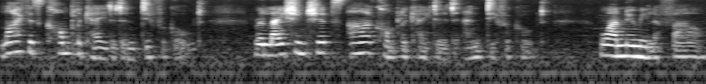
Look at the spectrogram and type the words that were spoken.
Life is complicated and difficult. Relationships are complicated and difficult. Wanumi Lefau.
